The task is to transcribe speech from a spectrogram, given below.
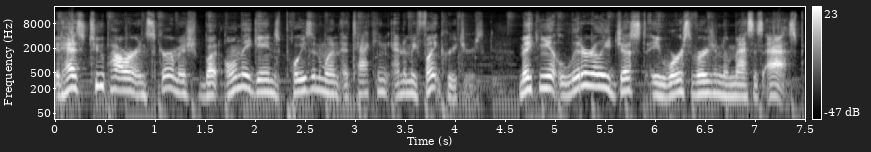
It has 2 power in Skirmish, but only gains poison when attacking enemy flank creatures, making it literally just a worse version of Macis Asp.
